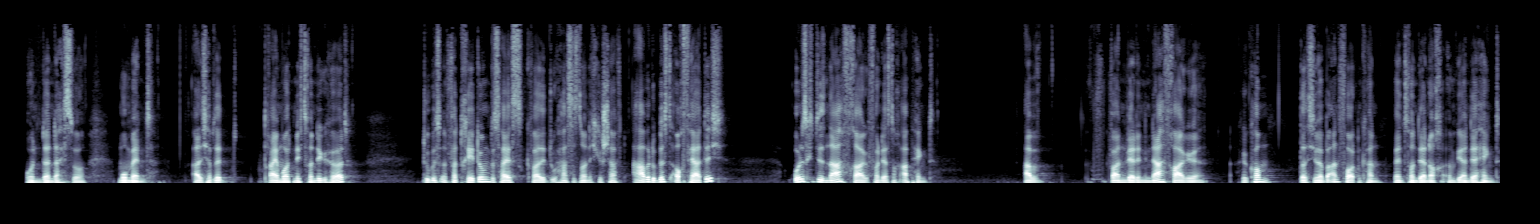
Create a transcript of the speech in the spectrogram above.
Und dann dachte ich so, Moment. Also ich habe seit drei Monaten nichts von dir gehört. Du bist in Vertretung, das heißt quasi, du hast es noch nicht geschafft, aber du bist auch fertig. Und es gibt diese Nachfrage, von der es noch abhängt. Aber wann wäre denn die Nachfrage gekommen, dass ich mir beantworten kann, wenn es von der noch irgendwie an der hängt?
